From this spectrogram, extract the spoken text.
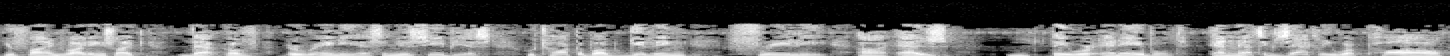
You find writings like that of Irenaeus and Eusebius who talk about giving freely uh, as they were enabled. And that's exactly what Paul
